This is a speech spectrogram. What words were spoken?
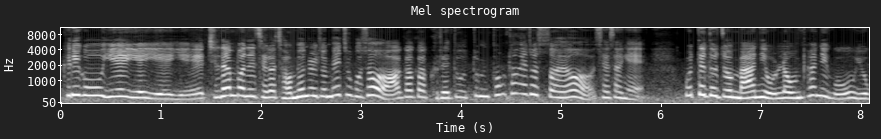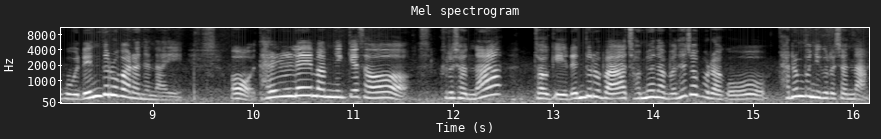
그리고 얘 얘 얘 얘 지난번에 제가 저면을 좀 해주고서 아가가 그래도 좀 통통해졌어요. 세상에 꽃대도 좀 많이 올라온 편이고 요거 랜드로바라는 아이. 어 달래맘님께서 그러셨나? 저기 랜드로바 저면 한번 해줘 보라고. 다른 분이 그러셨나?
